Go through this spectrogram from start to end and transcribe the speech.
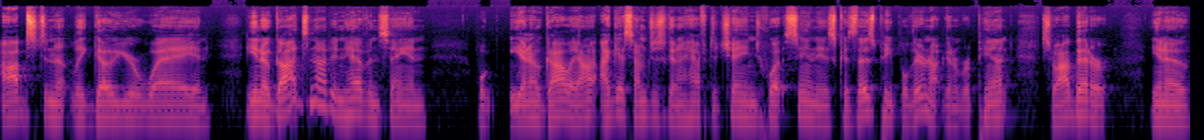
obstinately go your way. And, you know, God's not in heaven saying, well, you know, golly, I, I guess I'm just going to have to change what sin is because those people, they're not going to repent. So I better, you know,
